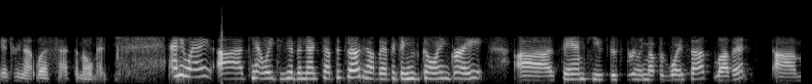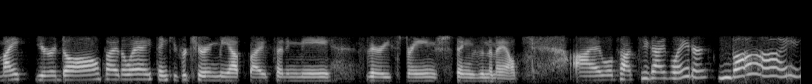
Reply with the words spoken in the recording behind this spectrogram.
internetless at the moment. Anyway, uh, can't wait to hear the next episode. Hope everything's going great. Uh, Sam keeps this really Muppet voice up. Love it. Uh, Mike, you're a doll, by the way. Thank you for cheering me up by sending me very strange things in the mail. I will talk to you guys later. Bye.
